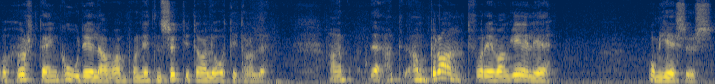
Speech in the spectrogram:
og hørte en god del av ham på 1970-tallet og 80-tallet. Han, han brant for evangeliet om Jesus.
